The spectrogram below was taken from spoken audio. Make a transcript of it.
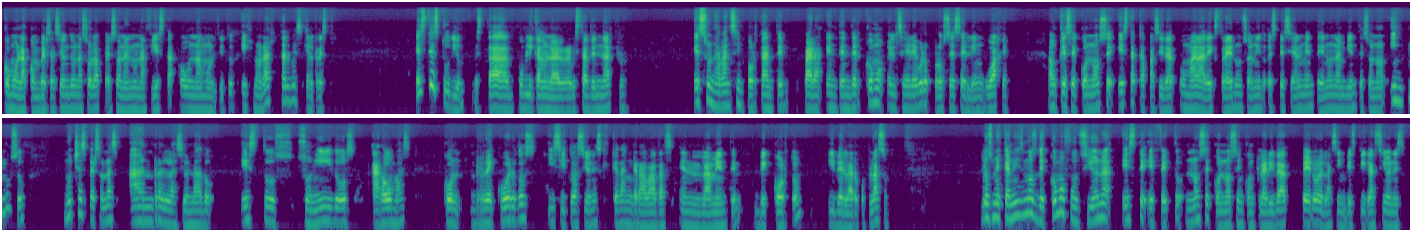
como la conversación de una sola persona en una fiesta o una multitud e ignorar tal vez el resto. Este estudio está publicado en la revista The Nature. Es un avance importante para entender cómo el cerebro procesa el lenguaje. Aunque se conoce esta capacidad humana de extraer un sonido, especialmente en un ambiente sonoro, incluso muchas personas han relacionado estos sonidos, aromas, con recuerdos y situaciones que quedan grabadas en la mente de corto y de largo plazo. Los mecanismos de cómo funciona este efecto no se conocen con claridad, pero las investigaciones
